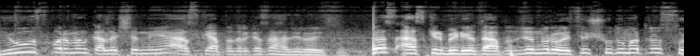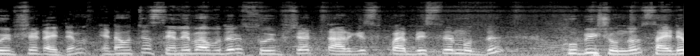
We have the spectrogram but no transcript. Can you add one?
হিউজ পরিমাণ কালেকশন নিয়ে আজকে আপনাদের কাছে হাজির হয়েছে। Just আজকের ভিডিওতে আপনাদের জন্য রয়েছে শুধুমাত্র সুইপ সেট আইটেম এটা হচ্ছে সেলে বাবুদের সুইপ টার্গিস ফ্যাব্রিক্সের মধ্যে। খুবই সুন্দর। সাইডে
